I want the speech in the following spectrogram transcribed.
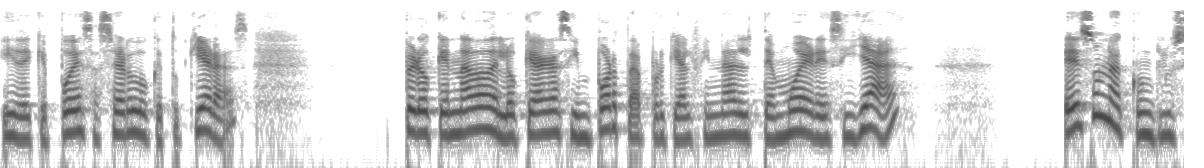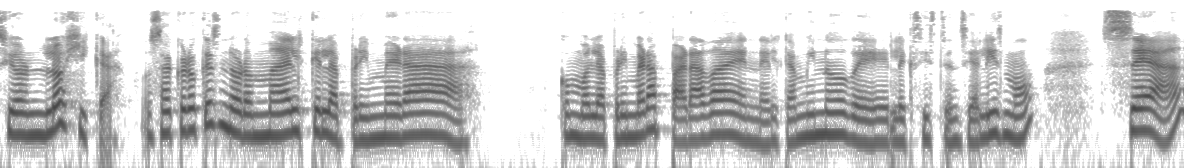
y de que puedes hacer lo que tú quieras, pero que nada de lo que hagas importa porque al final te mueres y ya, es una conclusión lógica. O sea, creo que es normal que la primera como la primera parada en el camino del existencialismo sea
